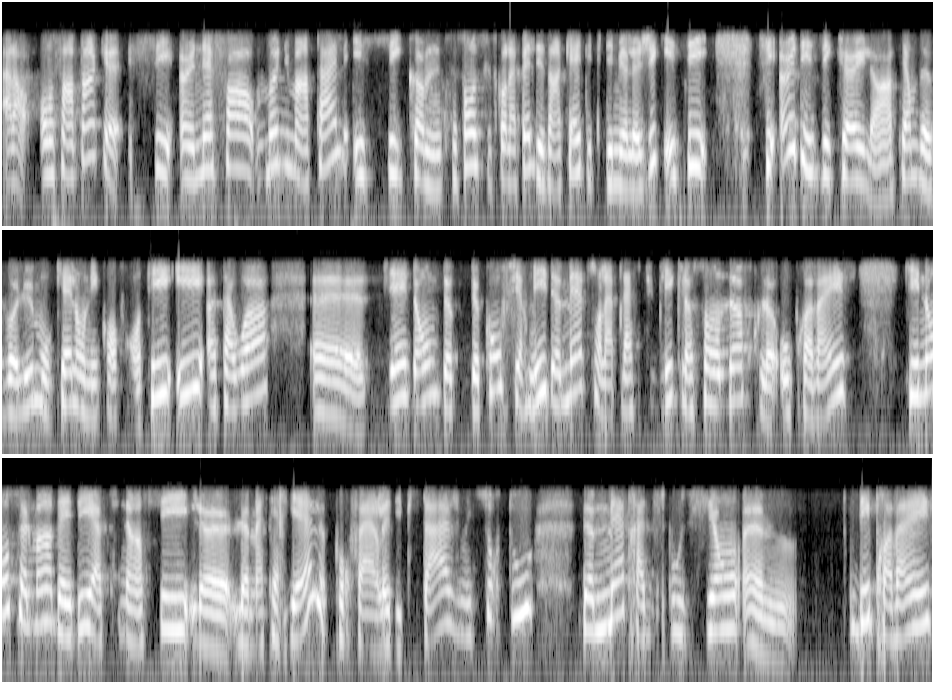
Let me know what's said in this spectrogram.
Alors, on s'entend que c'est un effort monumental et c'est comme, ce sont ce qu'on appelle des enquêtes épidémiologiques et c'est c'est un des écueils là, en termes de volume auquel on est confronté et Ottawa euh, vient donc de, confirmer, de mettre sur la place publique son offre aux provinces, qui est non seulement d'aider à financer le, le, matériel pour faire le dépistage, mais surtout de mettre à disposition euh, des provinces,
